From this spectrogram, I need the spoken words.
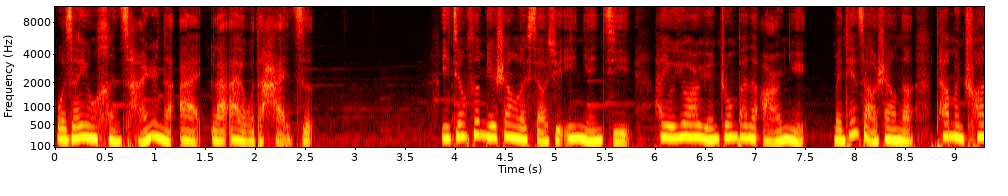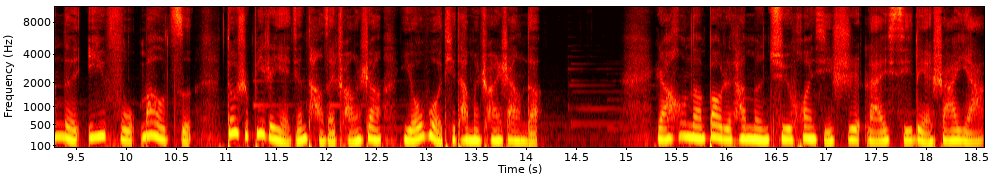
我在用很残忍的爱来爱我的孩子。已经分别上了小学一年级，还有幼儿园中班的儿女，每天早上呢，他们穿的衣服、帽子都是闭着眼睛躺在床上，由我替他们穿上的。然后呢，抱着他们去换洗室来洗脸刷牙。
